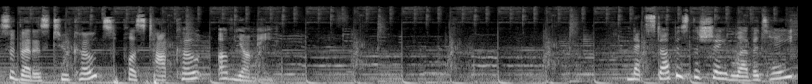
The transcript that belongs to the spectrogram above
So that is two coats plus top coat of Yummy. Next up is the shade Levitate.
